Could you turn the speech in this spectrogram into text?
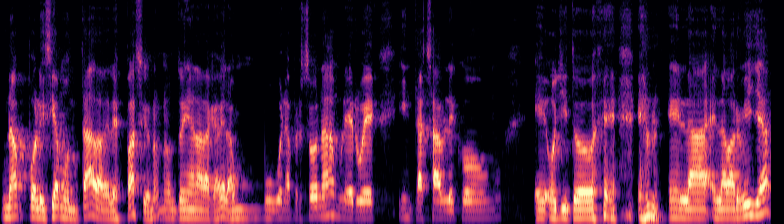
una policía montada del espacio, ¿no? No tenía nada que ver. Era una muy buena persona, un héroe intachable con eh, hoyito en, la, en la barbilla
